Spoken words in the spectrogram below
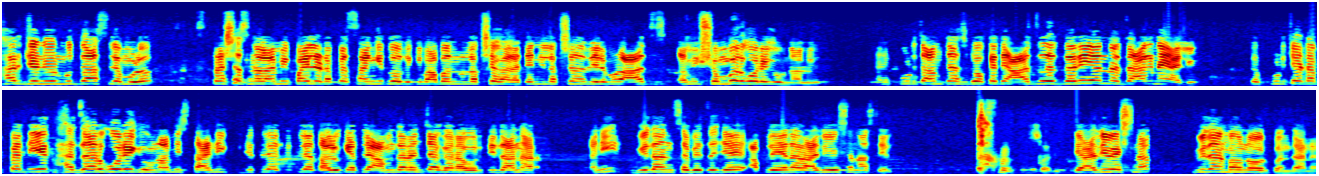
फार जेन्युअन मुद्दा असल्यामुळं प्रशासनाला आम्ही पहिल्या टप्प्यात सांगितलं होतं की बाबांनो लक्ष घाला. त्यांनी लक्ष न दिल्यामुळे आज आम्ही शंभर गोरे घेऊन आलो आणि पुढचं आमच्या डोक्यात आज जरी यांना जाग नाही आली तर पुढच्या टप्प्यात एक हजार गोरे घेऊन आम्ही स्थानिक जिथल्या तिथल्या तालुक्यातल्या आमदारांच्या घरावरती जाणार आणि विधानसभेचं जे आपलं येणार अधिवेशन असेल सॉरी त्या अधिवेशनात विधान भवनावर पण जाणार.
